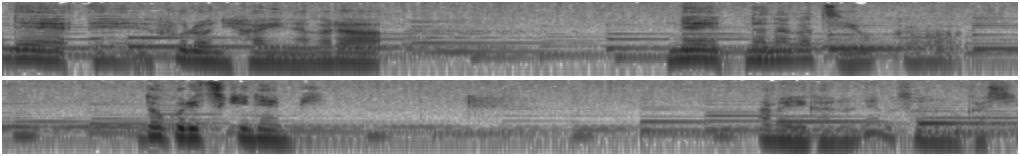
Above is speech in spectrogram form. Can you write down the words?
で、えー、風呂に入りながら、ね、7月4日は独立記念日。アメリカのねその昔。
